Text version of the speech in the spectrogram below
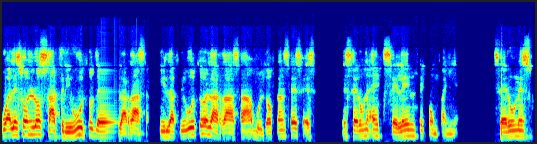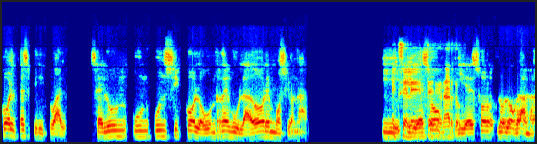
cuáles son los atributos de la raza. Y el atributo de la raza bulldog francés es, es ser una excelente compañía, ser una escolta espiritual, ser un, un, un psicólogo, un regulador emocional. Y, Excelente, y eso, Leonardo. Y eso lo logramos.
